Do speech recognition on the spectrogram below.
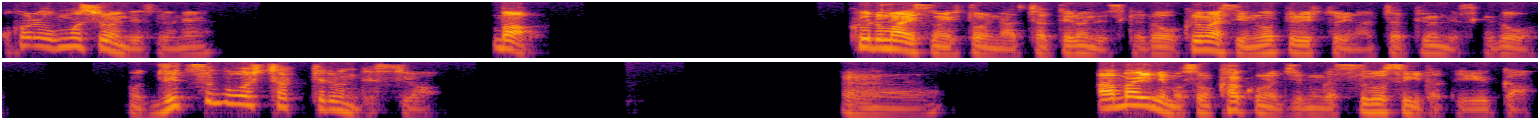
これ面白いんですよね。まあ、車椅子の人になっちゃってるんですけど、車椅子に乗ってる人になっちゃってるんですけど、もう絶望しちゃってるんですよ。うん。あまりにもその過去の自分が凄すぎたというか、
